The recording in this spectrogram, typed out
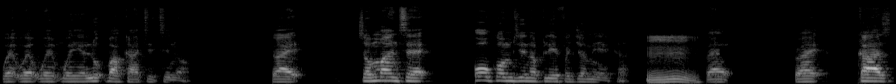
When, when, when, when you look back at it, you know. Right? Some man say, how comes you not play for Jamaica? Mm. Right? Right? Because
